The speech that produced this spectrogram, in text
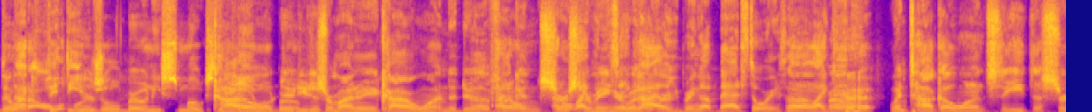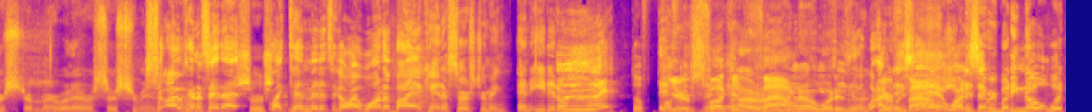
they're Not like a old 50 one. years old, bro, and he smokes the Kyle, camel, bro. dude, you just reminded me of Kyle wanting to do Uh, the I don't, fucking I don't like when you surströmming say or whatever. Kyle. You bring up bad stories. I don't Oh, like bro. that. when Tahko wants to eat the surströmming or whatever, surströmming. So I was gonna say that Surströmming. like ten minutes ago. I want to buy a can of surströmming and eat it on the pod. the fuck You're is that? fucking I don't foul. even know. what is it? Why You're would foul. say Yeah, why does everybody know what?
